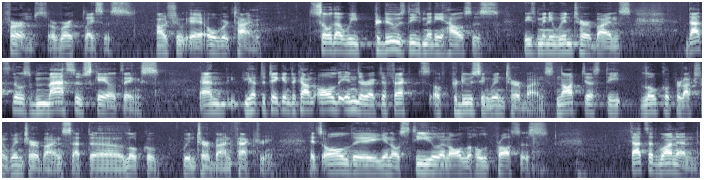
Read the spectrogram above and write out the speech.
firms or workplaces? How should, uh, over time? So that we produce these many houses, these many wind turbines, that's those massive scale things. And you have to take into account all the indirect effects of producing wind turbines, not just the local production of wind turbines at the local wind turbine factory. It's all the you know, steel and all the whole process. That's at one end.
